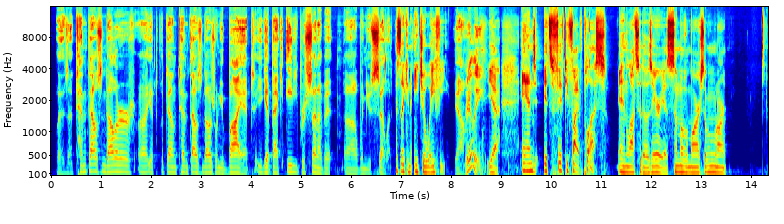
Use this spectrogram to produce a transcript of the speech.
What is it, ten thousand dollar? Uh, you have to put down ten thousand dollars when you buy it. You get back eighty percent of it uh, when you sell it. It's like an HOA fee. Yeah, Really? Yeah. And it's 55 plus in lots of those areas. Some of them are, some of them aren't.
